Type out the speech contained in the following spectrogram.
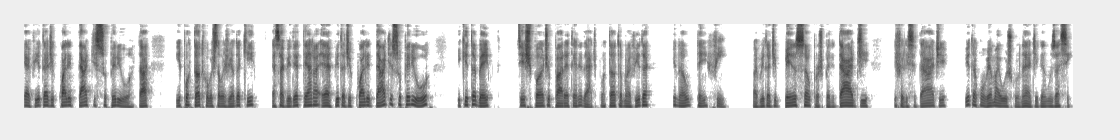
é a vida de qualidade superior, tá? E portanto, como estamos vendo aqui, essa vida eterna é a vida de qualidade superior e que também se expande para a eternidade. Portanto, é uma vida que não tem fim. Uma vida de bênção, prosperidade, de felicidade, vida com V maiúsculo, né? Digamos assim.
